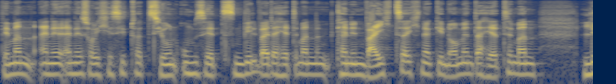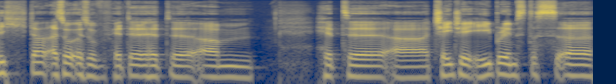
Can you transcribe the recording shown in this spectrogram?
wenn man eine, eine solche Situation umsetzen will, weil da hätte man keinen Weichzeichner genommen, da hätte man Lichter, also, also hätte, hätte ähm, hätte J.J. Äh, Abrams das äh,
